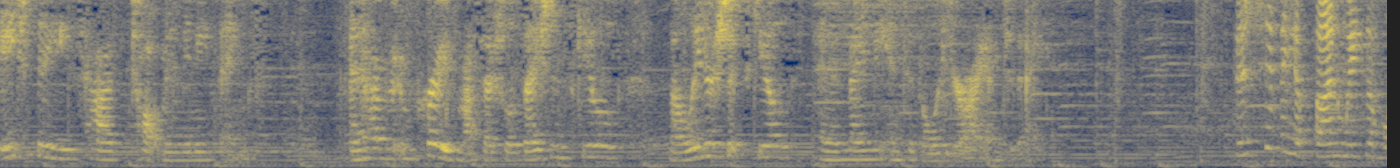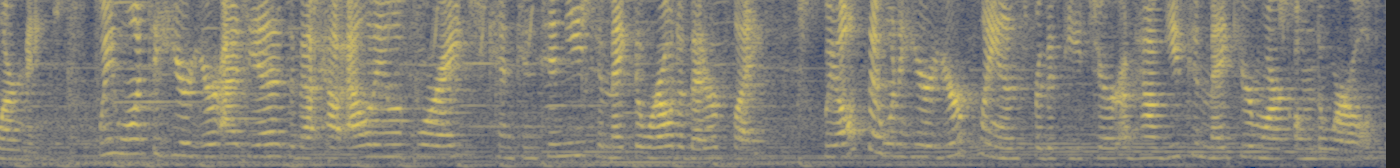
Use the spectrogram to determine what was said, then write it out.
Each of these have taught me many things and have improved my socialization skills, my leadership skills, and have made me into the leader I am today. This should be a fun week of learning. We want to hear your ideas about how Alabama 4-H can continue to make the world a better place. We also want to hear your plans for the future on how you can make your mark on the world.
